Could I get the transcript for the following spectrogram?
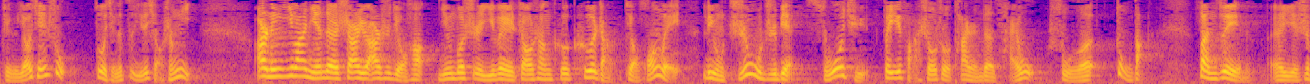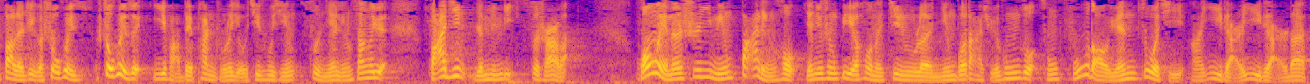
这个摇钱树，做起了自己的小生意。二零一八年的十二月二十九号，宁波市一位招商科科长叫黄伟，利用职务之便索取非法收受他人的财物，数额重大，犯罪呃也是犯了这个受贿受贿罪，依法被判处了有期徒刑四年零三个月，罚金人民币四十二万。黄伟呢是一名八零后，研究生毕业后呢进入了宁波大学工作，从辅导员做起啊，一点一点的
